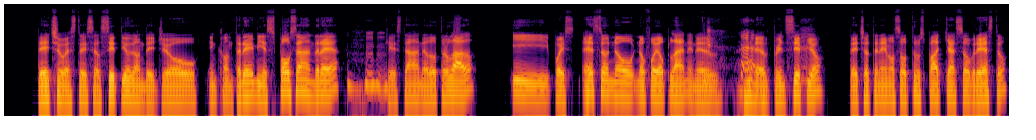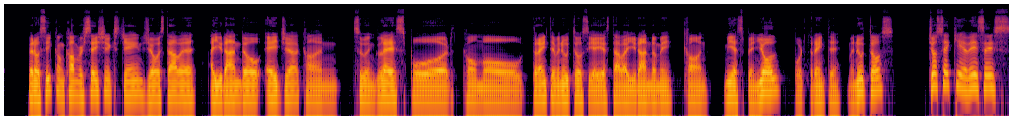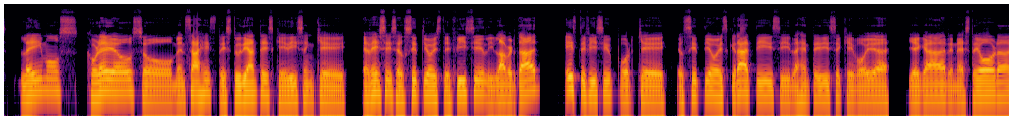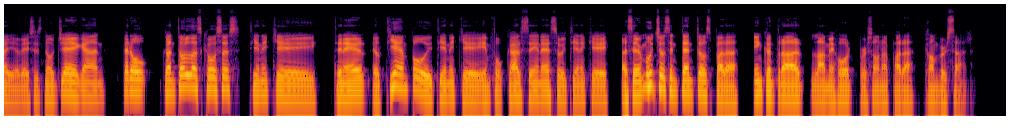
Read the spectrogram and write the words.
De hecho, este es el sitio donde yo encontré a mi esposa Andrea, que está en el otro lado. Y pues eso no, no fue el plan en el, en el principio. De hecho, tenemos otros podcasts sobre esto. Pero sí, con Conversation Exchange yo estaba ayudando ella con su inglés por como 30 minutos y ella estaba ayudándome con mi español por 30 minutos. Yo sé que a veces leemos correos o mensajes de estudiantes que dicen que a veces el sitio es difícil y la verdad es difícil porque el sitio es gratis y la gente dice que voy a llegar en esta hora y a veces no llegan. Pero con todas las cosas tiene que tener el tiempo y tiene que enfocarse en eso y tiene que hacer muchos intentos para encontrar la mejor persona para conversar.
